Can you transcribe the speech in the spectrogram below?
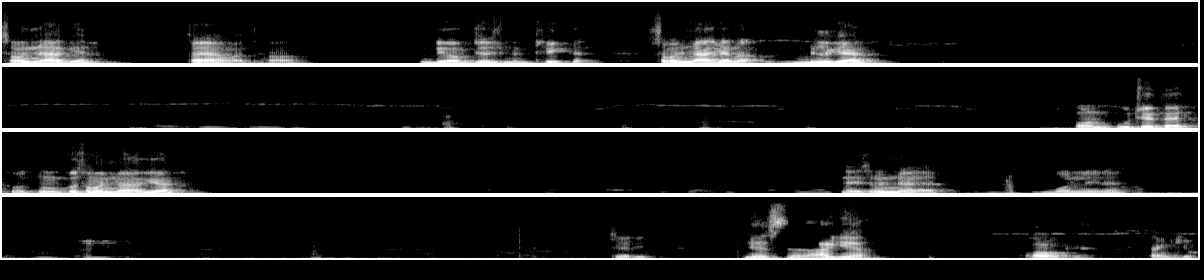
समझ में आ गया? कयामत हाँ। डे ऑफ़ जजमेंट ठीक है? समझ में आ गया ना? मिल गया? कौन पूछे थे? और तुमको समझ में आ गया? नहीं समझ में आया। बोल नहीं रहे। चलिए। यस सर आ गया। ओके थैंक यू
